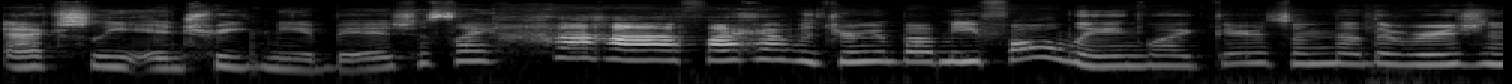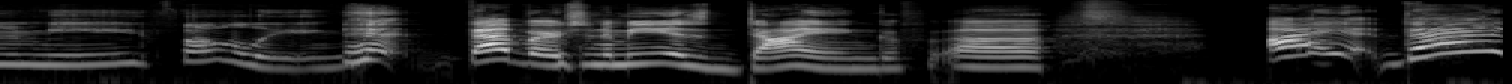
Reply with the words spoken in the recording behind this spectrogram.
Actually intrigued me a bit. It's just like, haha, if I have a dream about me falling, like there's another version of me falling. that version of me is dying. Uh, I that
